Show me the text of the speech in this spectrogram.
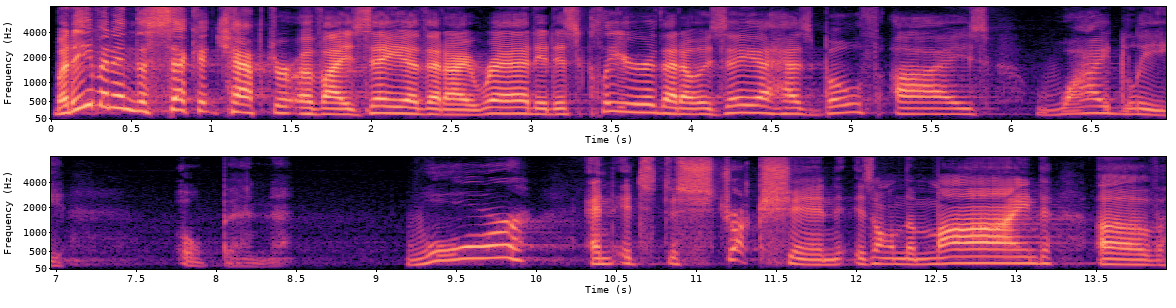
But even in the second chapter of Isaiah that I read, it is clear that Isaiah has both eyes widely open. War and its destruction is on the mind of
